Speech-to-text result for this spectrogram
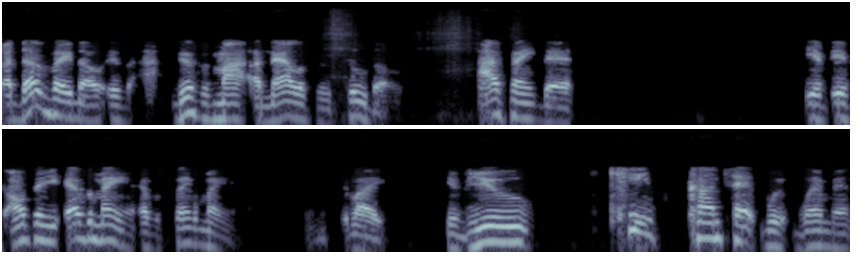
another thing though is I, this is my analysis too though. I think that if if only as a man, as a single man, like if you keep contact with women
